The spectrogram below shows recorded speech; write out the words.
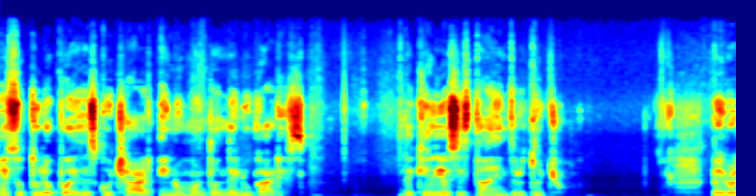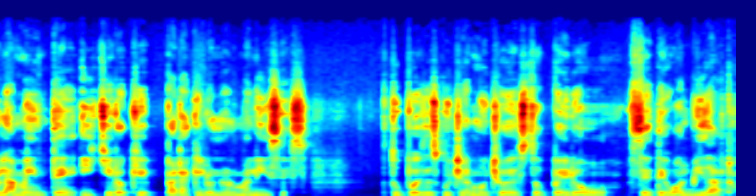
Eso tú lo puedes escuchar en un montón de lugares, de que Dios está dentro tuyo. Pero la mente, y quiero que para que lo normalices, tú puedes escuchar mucho esto, pero se te va a olvidar.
